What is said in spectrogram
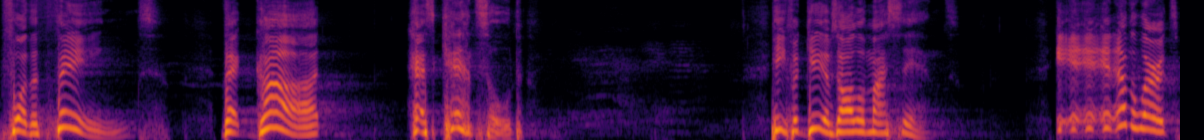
for the things that God has canceled. He forgives all of my sins. In other words,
